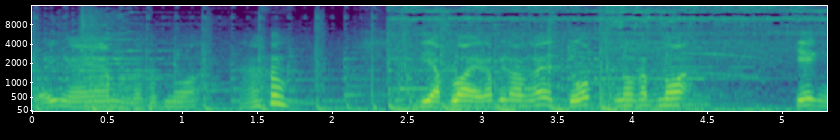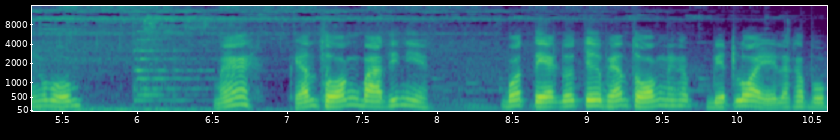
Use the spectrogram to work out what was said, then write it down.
สวยงามนะครับเนาะเรียบร้อยครับพี่น้องเอ้ยจบเนาะครับเนาะเจ๊งครับผมมาแผนสองบาทที่นี่ บ่แตกเดี๋ยวเจอแผนสองนะครับ เบ็ดร้อยแล้วครับผม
